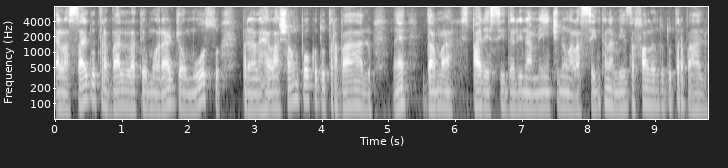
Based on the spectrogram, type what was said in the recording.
Ela sai do trabalho, ela tem um horário de almoço para ela relaxar um pouco do trabalho, né? Dar uma esparecida ali na mente. Não, ela senta na mesa falando do trabalho.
